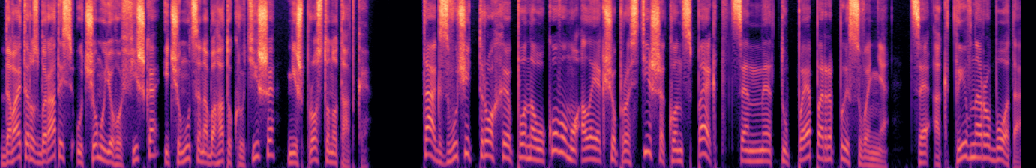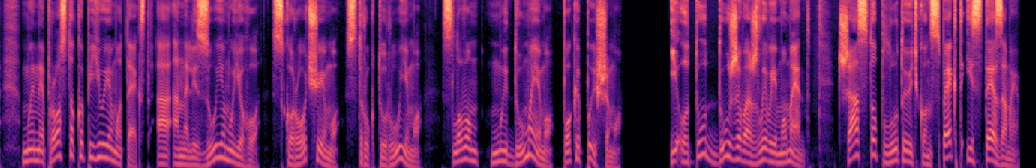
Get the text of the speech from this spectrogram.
Давайте розбиратись, у чому його фішка і чому це набагато крутіше, ніж просто нотатки. Так, звучить трохи по-науковому, але якщо простіше, конспект це не тупе переписування, це активна робота. Ми не просто копіюємо текст, а аналізуємо його, скорочуємо, структуруємо. Словом, ми думаємо, поки пишемо. І отут дуже важливий момент. Часто плутають конспект із тезами.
